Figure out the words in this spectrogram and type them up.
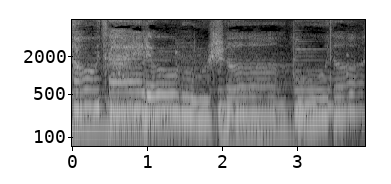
都在流露舍不得。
